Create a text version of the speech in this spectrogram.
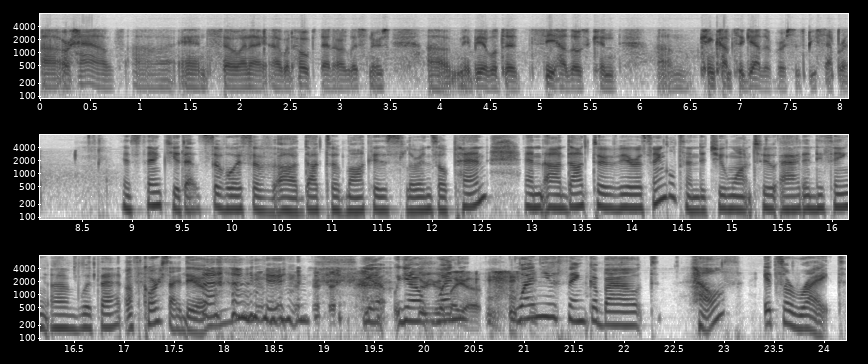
uh, or have. Uh, and so, and I, I would hope that our listeners uh, may be able to see how those can um, can come together versus be separate. Yes, thank you. That's the voice of uh, Dr. Marcus Lorenzo Penn. And uh, Dr. Vera Singleton, did you want to add anything uh, with that? Of course I do. you know, you know when when you think about health, it's a right.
